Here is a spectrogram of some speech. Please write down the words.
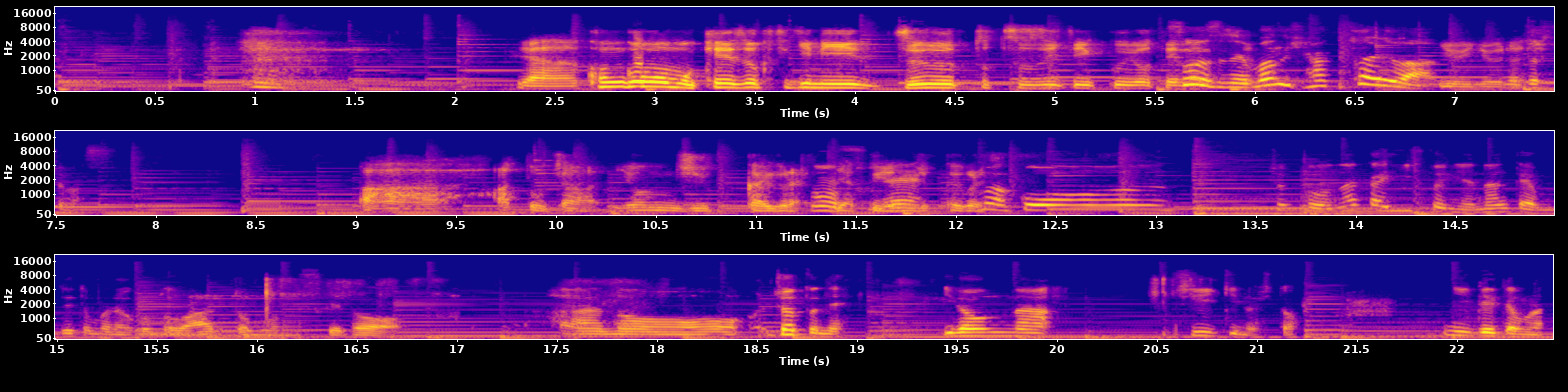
いやー今後ももう継続的にずーっと続いていく予定そうですね。まず100回は目指してます。ああ、あとじゃあ40回ぐらい。ね40回ぐ。らい。まあ、こう、ちょっと仲いい人には何回も出てもらうことはあると思うんですけど、あはいのーちょっとね、いろんな地域の人に出てもらい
